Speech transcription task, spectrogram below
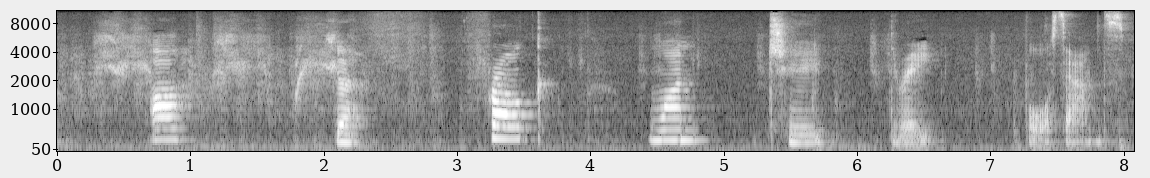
a, g, frog. One, two, three, four sounds.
